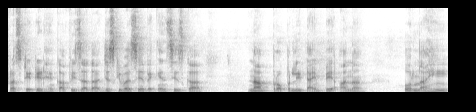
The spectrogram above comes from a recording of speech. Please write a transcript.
फ्रस्ट्रेटेड हैं काफ़ी ज़्यादा, जिसकी वजह से वैकेंसीज़ का ना प्रॉपरली टाइम पे आना और ना ही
